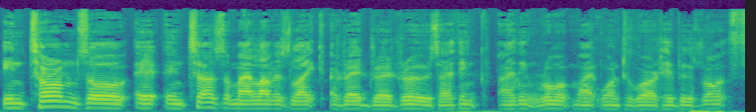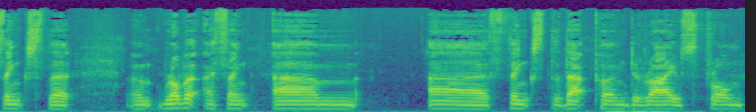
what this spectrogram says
In terms of in terms of my love is like a red red rose, I think I think Robert might want a word here because Robert thinks that um, Robert I think um, uh, thinks that that poem derives from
